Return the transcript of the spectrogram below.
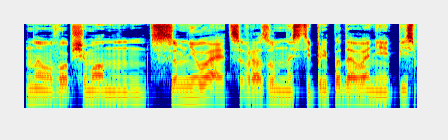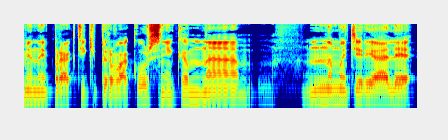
Ну, в общем, он сомневается в разумности преподавания письменной практики первокурсникам на... на материале...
